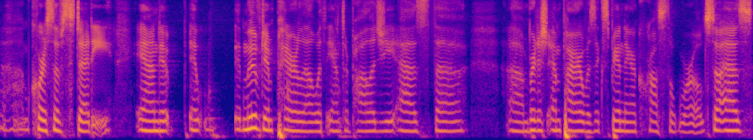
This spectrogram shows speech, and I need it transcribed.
um, course of study, and it, it, it moved in parallel with anthropology as the um, British Empire was expanding across the world. So as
